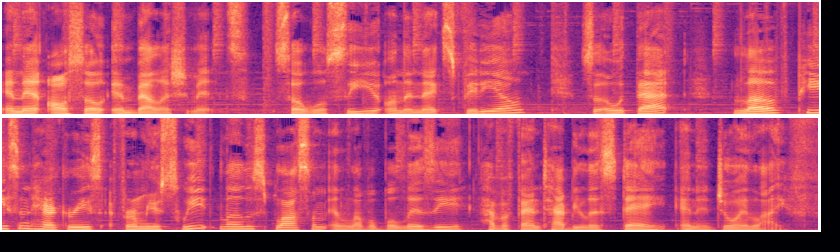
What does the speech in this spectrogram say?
and then also embellishments. So we'll see you on the next video. So with that, love, peace, and hair grease from your sweet Lotus Blossom and lovable Lizzie. Have a fantabulous day and enjoy life.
